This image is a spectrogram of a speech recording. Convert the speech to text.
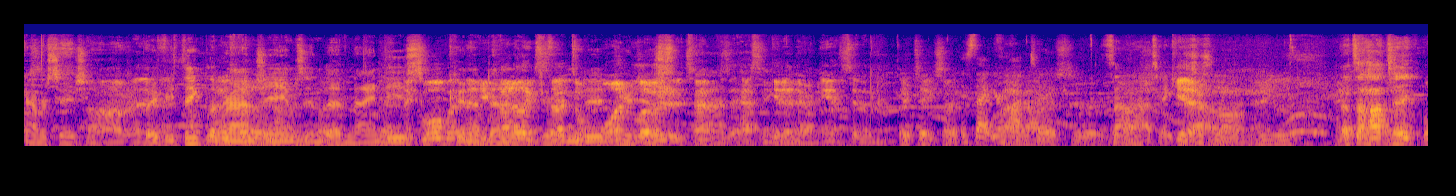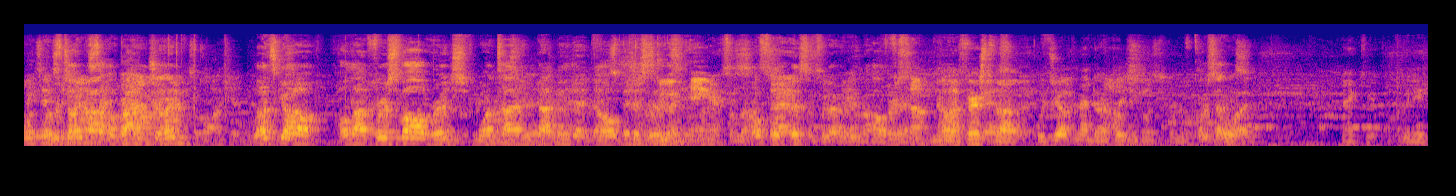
sucks. conversation. Oh, really? But if you think LeBron James in the 90s it cool, couldn't then have you done kind of what like stuck Jordan to did, one you're load just at a time because not it has to get in there and sit in there. It takes like Is that your hot take? It's not a hot take. Get It's out. just wrong. That's a hot take. Well, What takes we're talking about, about LeBron and Jordan. a half to. Let's go. Hold on. First of all, Rich, one time you got me that no Let's do a Pistons hanger. from the 04 Pistons would ever be in the Hall of Fame. some Noah, folks, first of all, would you open that door, please? Of course I would. Thank you. We need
